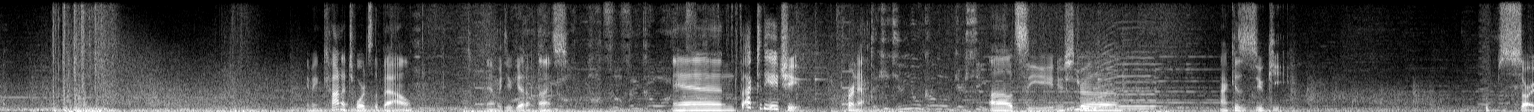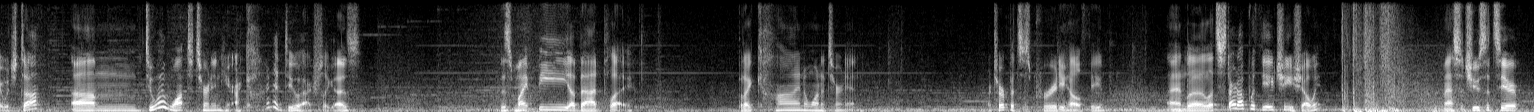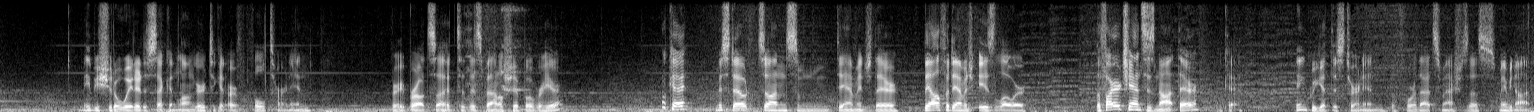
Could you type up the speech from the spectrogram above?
I mean, kind of towards the bow. And we do get him. Nice. And back to the HE for now. Uh, let's see. Nustra. Akizuki. Oops, sorry, Wichita. Um, do I want to turn in here? I kind of do, actually, guys. This might be a bad play. But I kind of want to turn in. Our Tirpitz is pretty healthy. And uh, let's start up with the HE, shall we? Massachusetts here. Maybe should have waited a second longer to get our full turn in. Very broadside to this battleship over here. Okay, missed out on some damage there. The alpha damage is lower. The fire chance is not there. Okay. I think we get this turn in before that smashes us. Maybe not.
